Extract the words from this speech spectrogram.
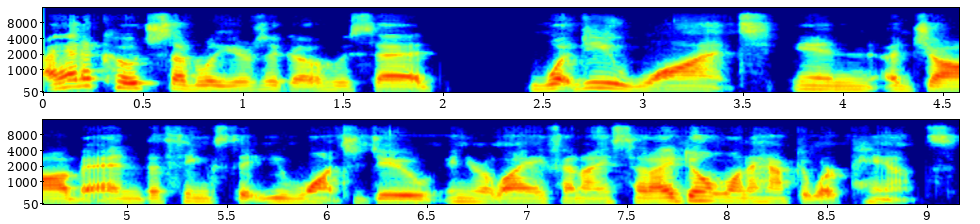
I had a coach several years ago who said, what do you want in a job and the things that you want to do in your life and i said i don't want to have to wear pants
